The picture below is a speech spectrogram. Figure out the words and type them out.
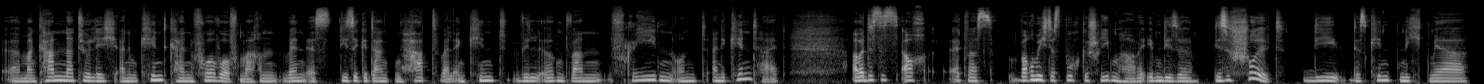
Äh, man kann natürlich einem Kind keinen Vorwurf machen, wenn es diese Gedanken hat, weil ein Kind will irgendwann Frieden und eine Kindheit. Aber das ist auch etwas, warum ich das Buch geschrieben habe, eben diese, diese Schuld, die das Kind nicht mehr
